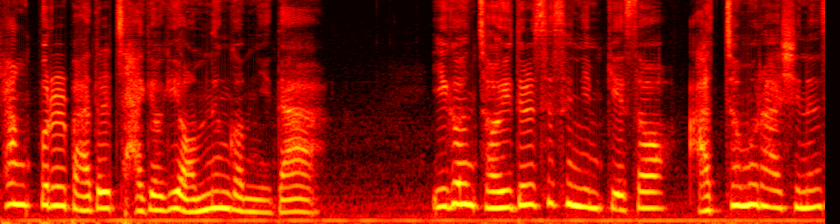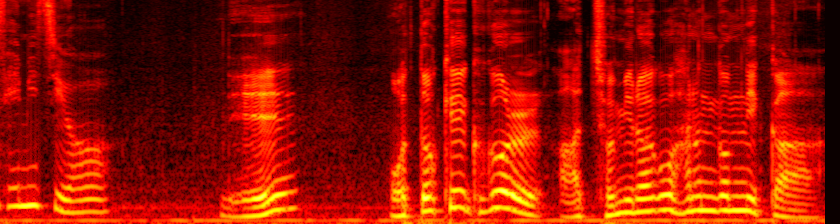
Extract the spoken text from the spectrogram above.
향불을 받을 자격이 없는 겁니다. 이건 저희들 스승님께서 아첨을 하시는 셈이지요. 네? 어떻게 그걸 아첨이라고 하는 겁니까?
